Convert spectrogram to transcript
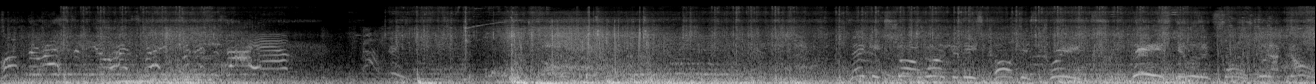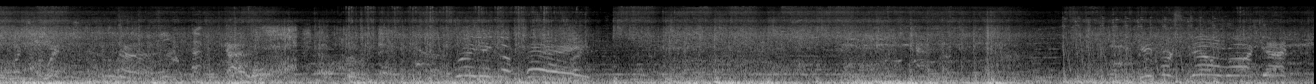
Hope the rest of you are as ready for this these cultist creeds! These deluded souls do not know when to quit! Bringing the pain! Keep her still, Rocket!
